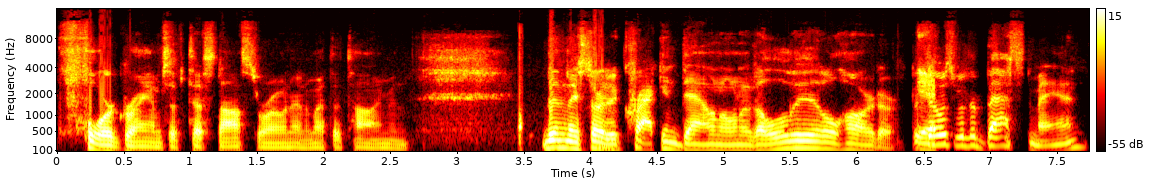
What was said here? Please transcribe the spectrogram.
four grams of testosterone in him at the time, and then they started cracking down on it a little harder. But Yeah. those were the best, man.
